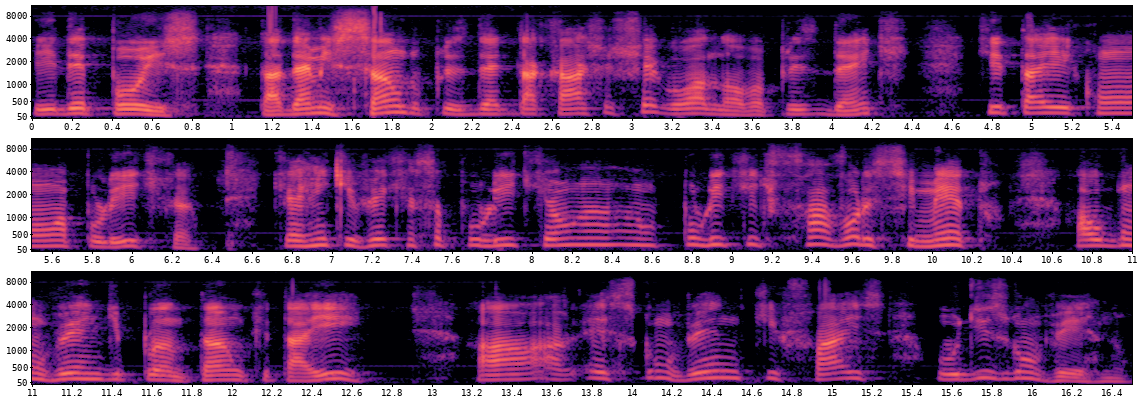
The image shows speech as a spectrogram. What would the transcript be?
e depois da demissão do presidente da Caixa, chegou a nova presidente, que está aí com uma política que a gente vê que essa política é uma, uma política de favorecimento ao governo de plantão que está aí, a, a esse governo que faz o desgoverno.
